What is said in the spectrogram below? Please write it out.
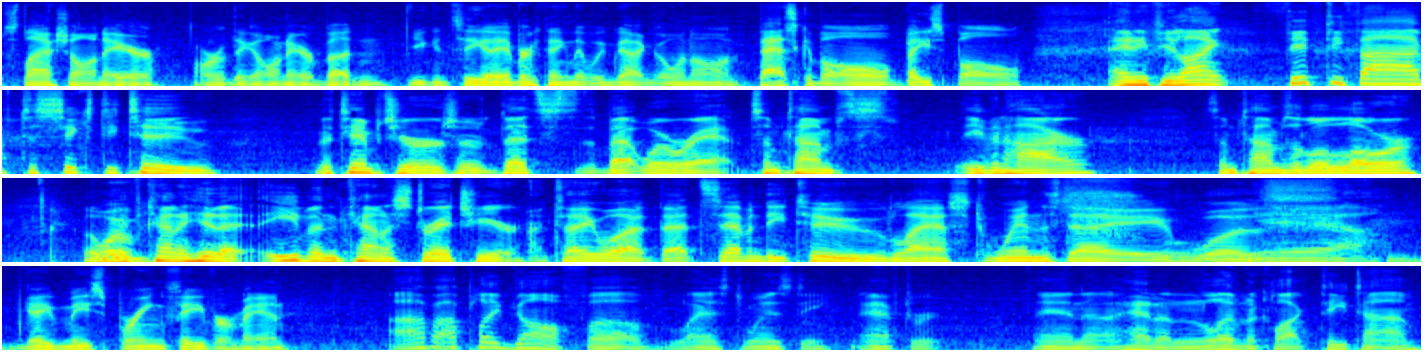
slash on air or the on air button. You can see everything that we've got going on basketball, baseball. And if you like 55 to 62, the temperatures are that's about where we're at. Sometimes even higher, sometimes a little lower. But Well- we've kind of hit an even kind of stretch here. I tell you what, that 72 last Wednesday was yeah. gave me spring fever, man. I, I played golf uh, last Wednesday after it, and uh, had an 11 o'clock tea time,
